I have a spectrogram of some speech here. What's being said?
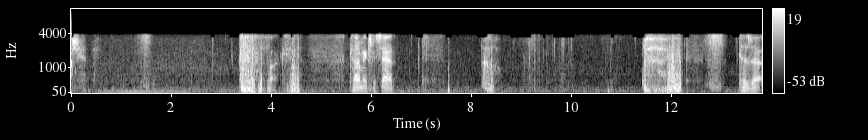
Shit. Fuck. Kind of makes me sad. Because, uh,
